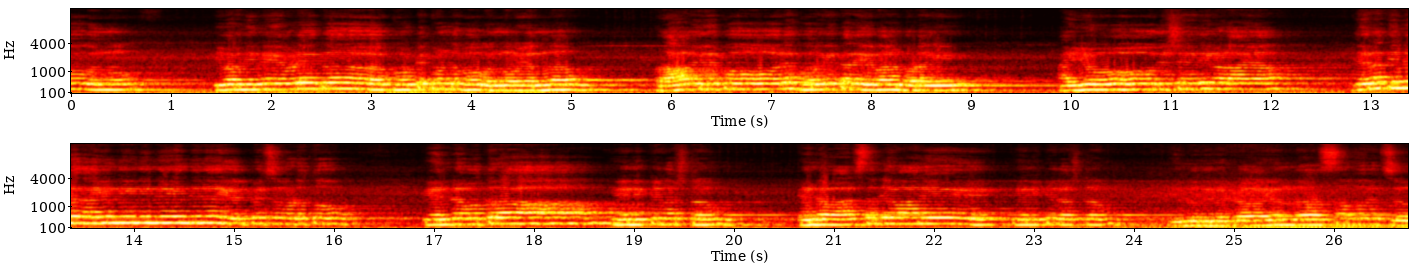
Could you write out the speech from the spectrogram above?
പോകുന്നു? ഇവർ നിന്നെ എവിടേക്ക് കൂട്ടിക്കൊണ്ടു പോകുന്നു എന്ന് പ്രാവിനെ പോലെ കുറുകി കരയുവാൻ തുടങ്ങി. അയ്യോ നിഷേധികളായ ജനത്തിന്റെ കയ്യിൽ നീ നിന്നെ എന്തിനെ ഏൽപ്പിച്ചു കൊടുത്തു? എന്റെ പുത്ര എനിക്ക് കഷ്ടം എന്റെ വാത്സല്യവാനെ എനിക്ക് കഷ്ടം ഇന്ന് നിനക്ക് എന്താ സംഭവിച്ചു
